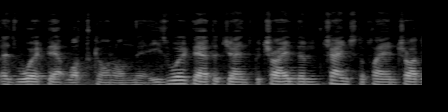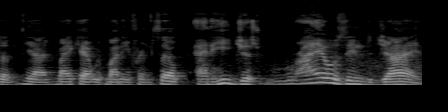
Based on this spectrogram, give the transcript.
has worked out what's gone on there. He's worked out that Jayne's betrayed them, changed the plan, tried to you know make out with money for himself, and he just rails into Jayne.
